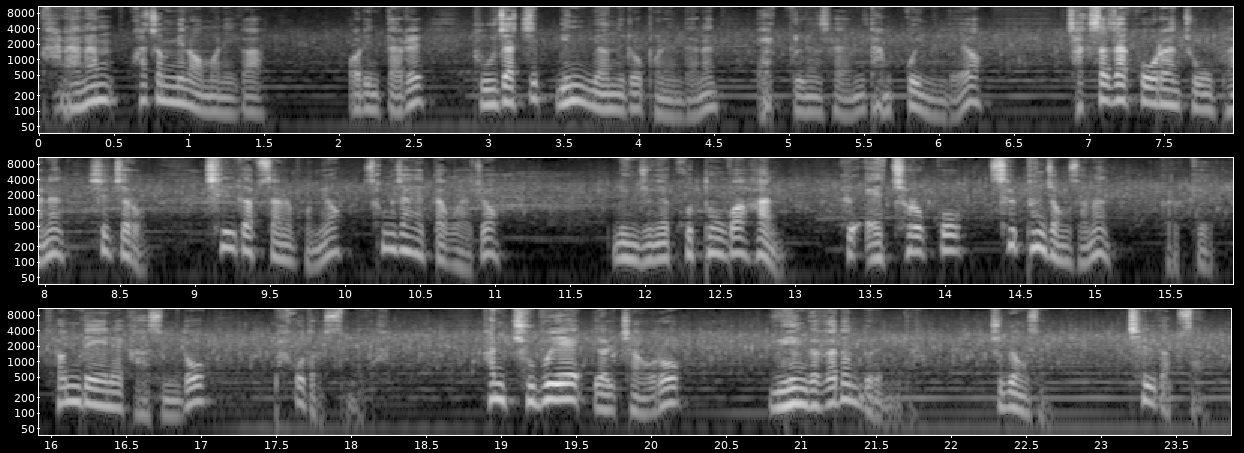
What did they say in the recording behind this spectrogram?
가난한 화전민 어머니가 어린 딸을 부잣집 민면으로 보낸다는 애끓는 사연을 담고 있는데요. 작사 작곡을 한 조우파는 실제로 칠갑산을 보며 성장했다고 하죠. 민중의 고통과 한, 그 애처롭고 슬픈 정서는 그렇게 현대인의 가슴도 파고들었습니다. 한 주부의 열창으로 유행가가 된 노래입니다. 주병선, 칠갑산.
